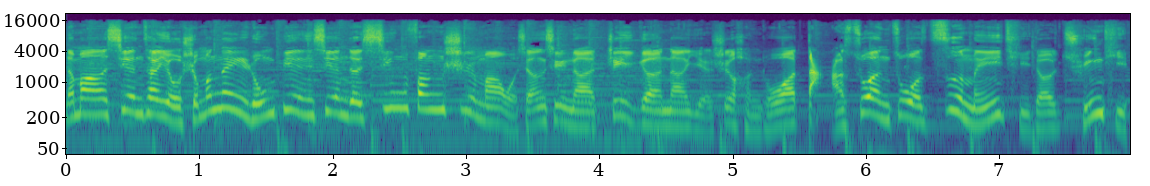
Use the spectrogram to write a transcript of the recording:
那么现在有什么内容变现的新方式吗？我相信呢，这个呢也是很多打算做自媒体的群体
